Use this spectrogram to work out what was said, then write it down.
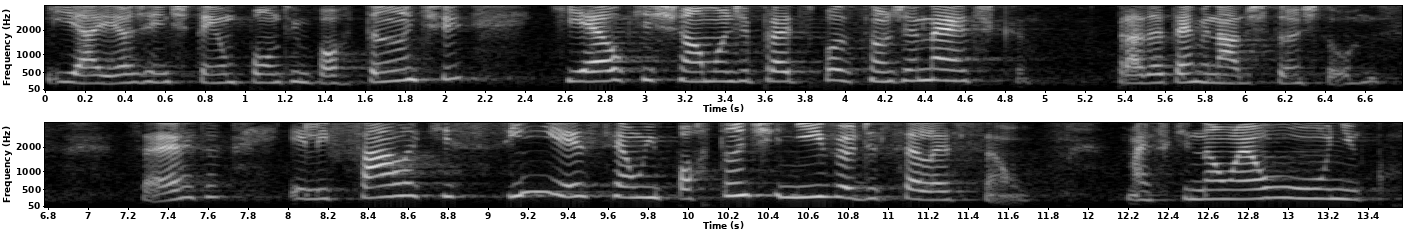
E aí a gente tem um ponto importante, que é o que chamam de predisposição genética para determinados transtornos, certo? Ele fala que sim, esse é um importante nível de seleção, mas que não é o único.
